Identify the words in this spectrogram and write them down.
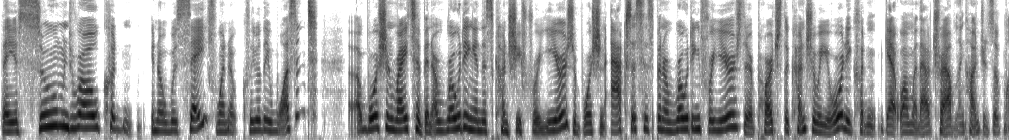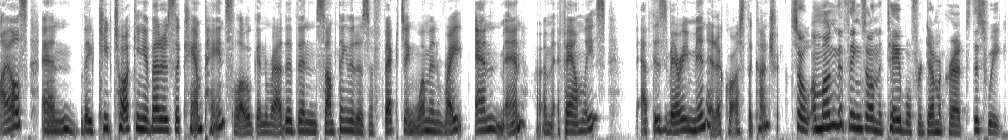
They assumed Roe couldn't, you know, was safe when it clearly wasn't abortion rights have been eroding in this country for years. Abortion access has been eroding for years. There are parts of the country where you already couldn't get one without traveling hundreds of miles. And they keep talking about it as a campaign slogan rather than something that is affecting women right and men, um, families at this very minute across the country. So, among the things on the table for Democrats this week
